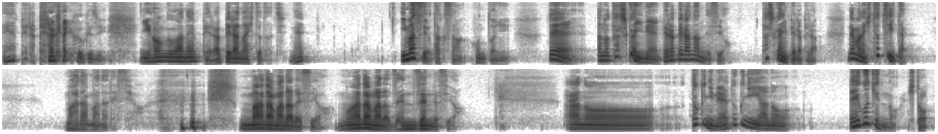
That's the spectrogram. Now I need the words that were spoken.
ね、ペラペラ外国人。日本語がね、ペラペラな人たち。ね。いますよ、たくさん。本当に。で、あの、確かにね、ペラペラなんですよ。確かにペラペラ。でもね、一つ言いたい。まだまだですよ。まだまだですよ。まだまだ全然ですよ。あの、特にね、特にあの、英語圏の人、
